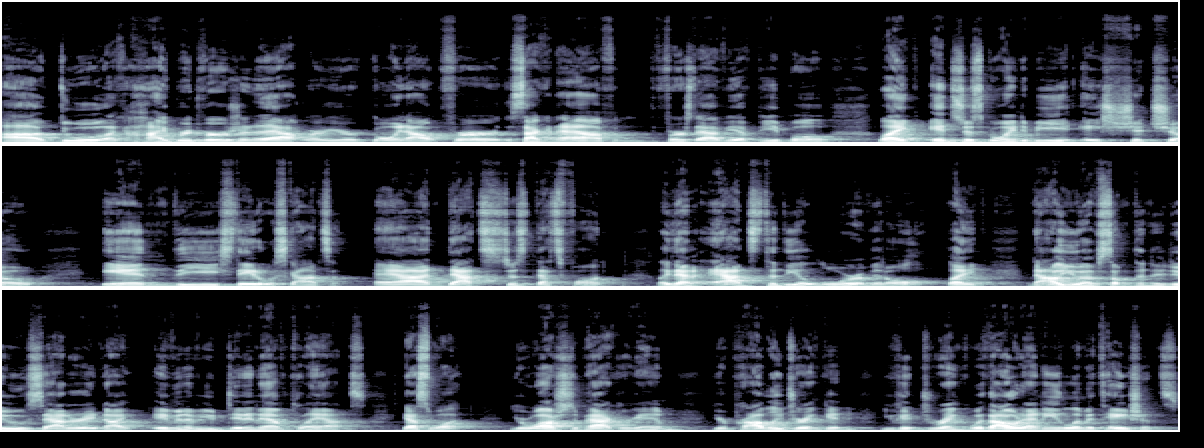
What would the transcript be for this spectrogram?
uh, do like a hybrid version of that where you're going out for the second half and the first half you have people. Like, it's just going to be a shit show in the state of Wisconsin. And that's just, that's fun. Like that adds to the allure of it all. Like now you have something to do Saturday night. Even if you didn't have plans, guess what? You're watching the Packer game. You're probably drinking. You can drink without any limitations.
